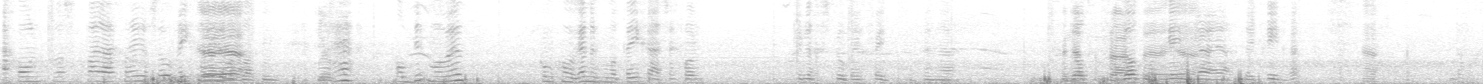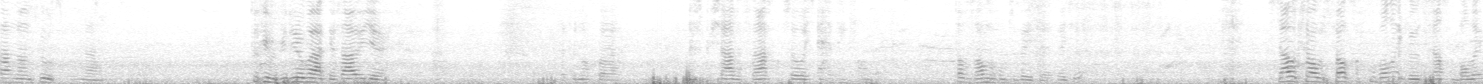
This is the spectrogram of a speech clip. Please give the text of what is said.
En gewoon, dat was een paar dagen geleden of zo, een week geleden ja. was dat toen. Klopt. Hè? Op dit moment kom ik gewoon random iemand tegen en zeg gewoon, ik heb net gespeeld bij Heerenveen. Ik ben uh, gebeld, gebeld ja. ja, trainer hè. Ja. Gaan naar naartoe. Nou, toen gingen we een video maken en staan we hier. Heb je nog eh, een speciale vraag of zo wat je echt denkt van, dat is handig om te weten, weet je? Stel ik zou op het veld gaan voetballen, ik ben het schaatsen ballen,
